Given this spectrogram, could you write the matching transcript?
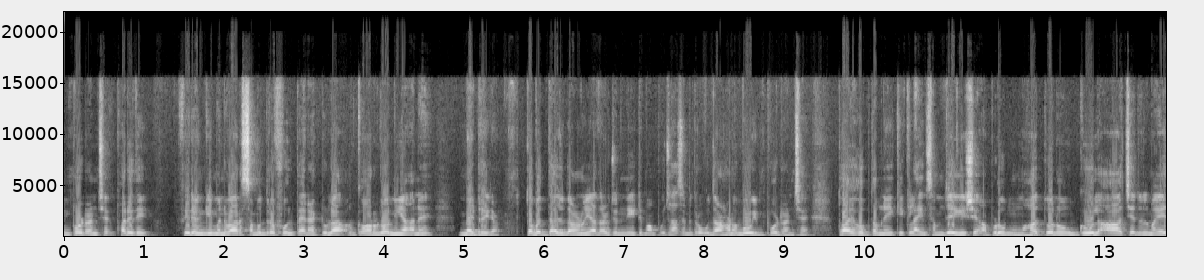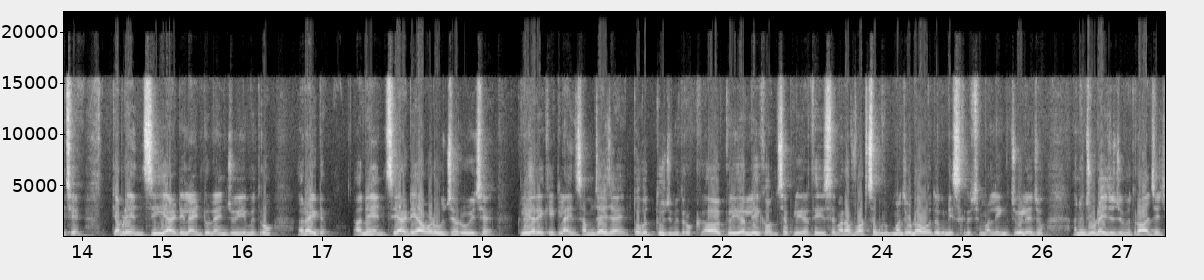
ઇમ્પોર્ટન્ટ છે. ફરીથી, ફિરંગી, મનવાર, સમુદ્ર ફૂલ, પેનાટુલા, ગોર્ગોનિયા અને મેડ્રીના તો બધા જ ઉદાહરણો યાદ રાખજો. નીટમાં પૂછાશે મિત્રો, ઉદાહરણો બહુ ઇમ્પોર્ટન્ટ છે. તો આઈ હોપ તમને એક એક લાઇન સમજાઈ ગઈ છે. આપણું મહત્વનું ગોલ આ ચેનલમાં એ છે કે આપણે એનસીઈઆરટી લાઇન ટુ લાઇન જોઈએ મિત્રો. રાઈટ અને એનસીઆરટી આવડવું જરૂરી છે. ક્લિયર એક એક લાઈન સમજાઈ જાય, તો બધું જ મિત્રો ક્લિયરલી કોન્સેપ્ટ ક્લિયર થઈ જશે. મારા વોટ્સઅપ ગ્રુપમાં જોડાવો હોય તો ડિસ્ક્રિપ્શનમાં લિંક જોઈ લેજો અને જોડાઈ જજો મિત્રો આજે જ.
